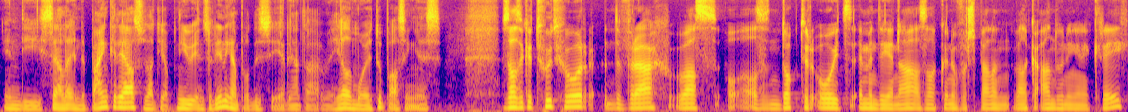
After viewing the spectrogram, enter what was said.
in die cellen in de pancreas, zodat die opnieuw insuline gaan produceren. En dat dat een hele mooie toepassing is. Dus als ik het goed hoor, de vraag was als een dokter ooit in mijn DNA zal kunnen voorspellen welke aandoeningen ik krijg.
